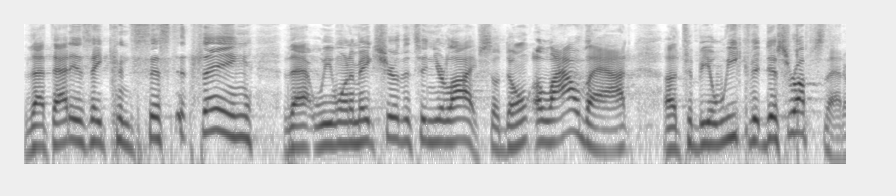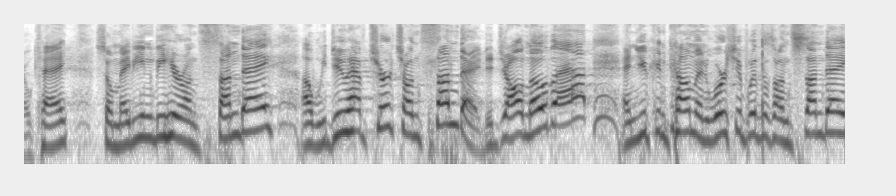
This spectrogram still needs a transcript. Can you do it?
that that is a consistent thing that we want to make sure that's in your life. So don't allow that uh, to be a week that disrupts that, okay? So maybe you can be here on Sunday. Uh, we do have church on Sunday. Did y'all know that? And you can come and worship with us on Sunday.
